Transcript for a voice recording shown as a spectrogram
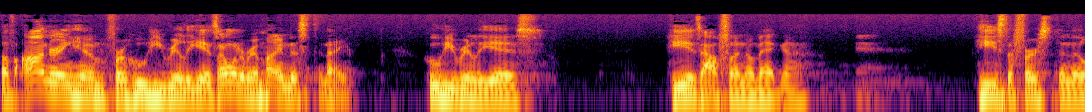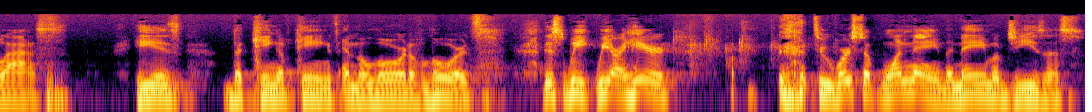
of honoring him for who he really is. I want to remind us tonight who he really is. He is Alpha and Omega. He's the first and the last. He is the King of Kings and the Lord of Lords. This week we are here to worship one name, the name of Jesus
